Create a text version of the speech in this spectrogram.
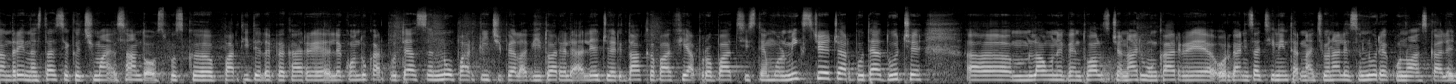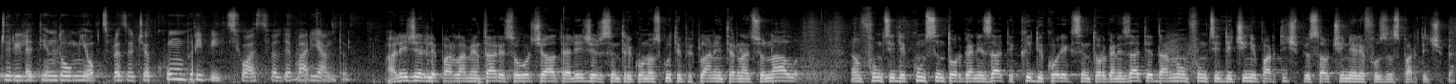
Andrei Năstase cât și Maia Sandu au spus că partidele pe care le conduc ar putea să nu participe la viitoarele alegeri dacă va fi aprobat sistemul mix, ceea ce ar putea duce uh, la un eventual scenariu în care organizațiile internaționale să nu recunoască alegerile din 2018. Cum priviți o astfel de variantă? Alegerile parlamentare sau orice alte alegeri sunt recunoscute pe plan internațional în funcție de cum sunt organizate, cât de corect sunt organizate, dar nu în funcție de cine participe sau cine refuză să participe.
